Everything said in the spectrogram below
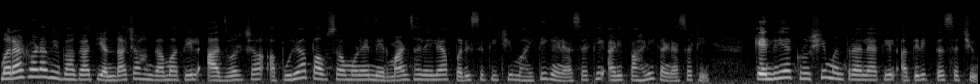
मराठवाडा विभागात यंदाच्या हंगामातील आजवरच्या अपुऱ्या पावसामुळे निर्माण झालेल्या परिस्थितीची माहिती घेण्यासाठी आणि पाहणी करण्यासाठी केंद्रीय कृषी मंत्रालयातील अतिरिक्त सचिव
